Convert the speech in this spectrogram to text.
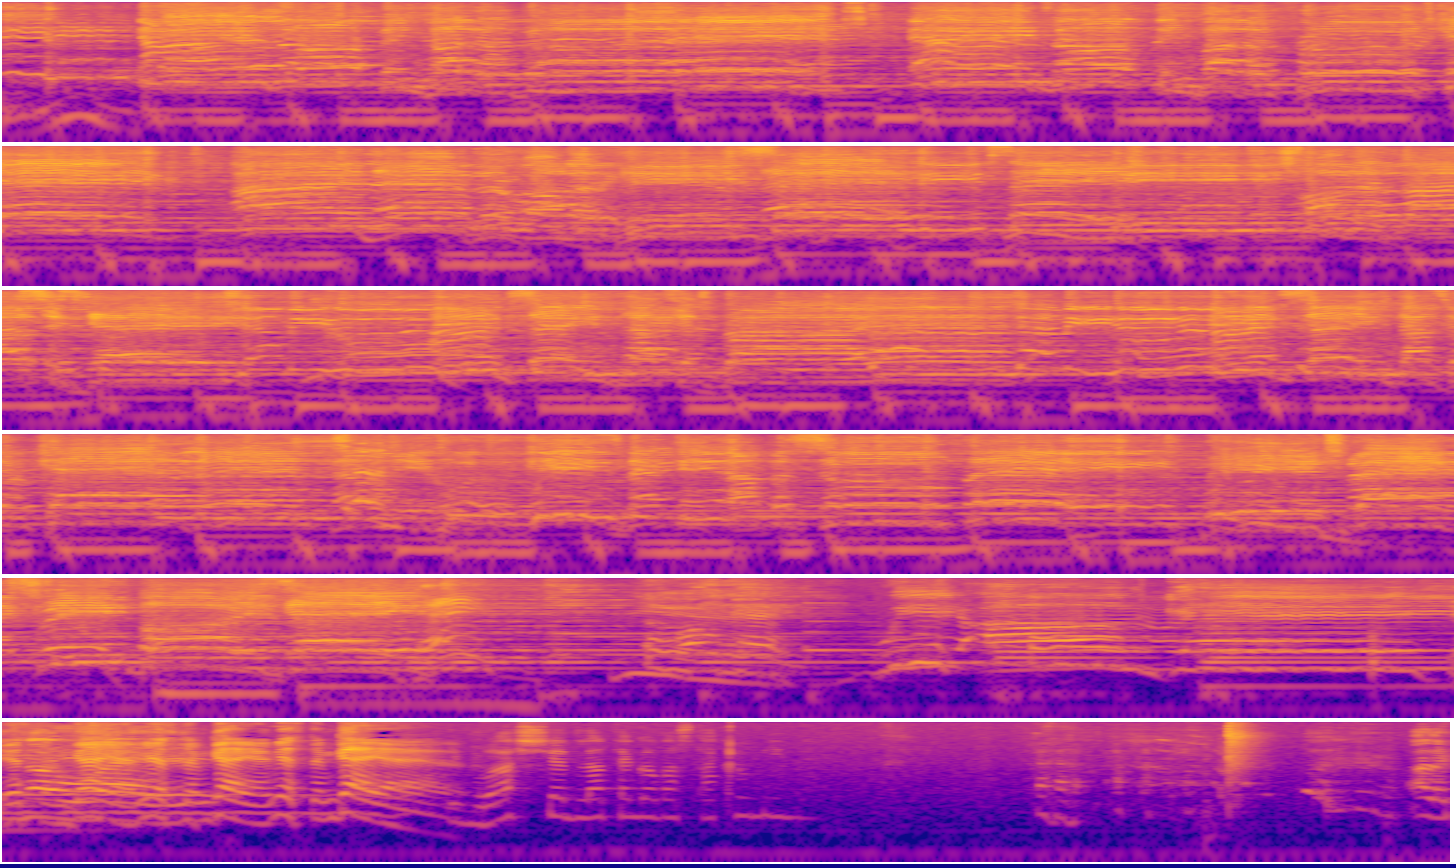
Jestem no gejem, way. jestem gejem, jestem gejem! I właśnie dlatego was tak lubimy. Ale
